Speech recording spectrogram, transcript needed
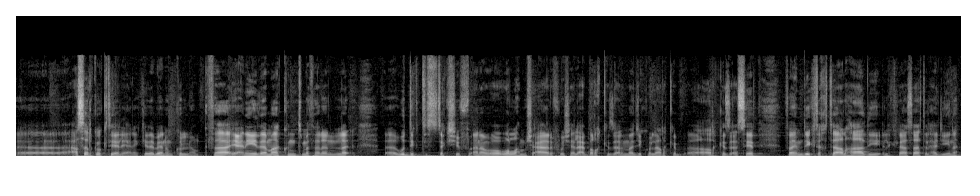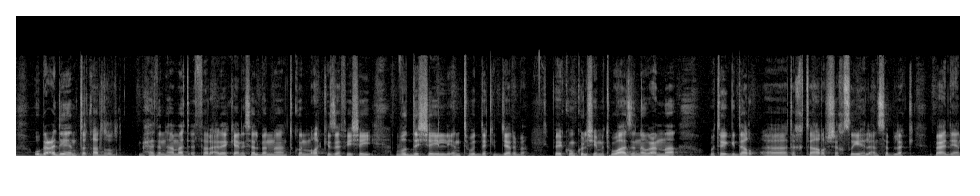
آه، عصير كوكتيل يعني كذا بينهم كلهم. فيعني إذا ما كنت مثلا لا آه، ودك تستكشف أنا والله مش عارف وش ألعب أركز على ال magic ولا أركب أركز على السيف. فيمديك تختار هذه ال class ات الهجينة وبعدين تقرر بحيث إنها ما تأثر عليك يعني سلبا إنها تكون مركزة في شيء ضد الشيء اللي أنت ودك تجربه. فيكون كل شيء متوازن نوعا ما وتقدر آه، تختار الشخصية الأنسب لك بعدين.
